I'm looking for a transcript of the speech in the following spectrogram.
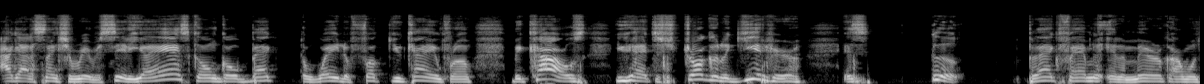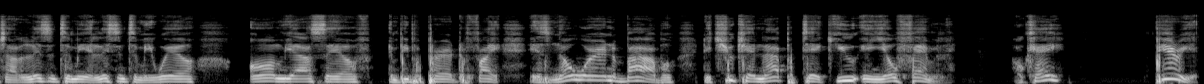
I got a sanctuary city. Your ass gonna go back the way the fuck you came from because you had to struggle to get here. Is look, black family in America, I want y'all to listen to me and listen to me well. Arm yourself and be prepared to fight. There's nowhere in the Bible that you cannot protect you and your family. Okay? Period.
